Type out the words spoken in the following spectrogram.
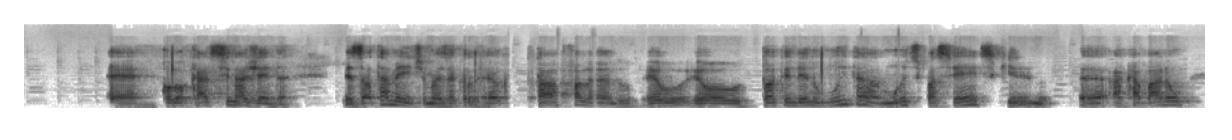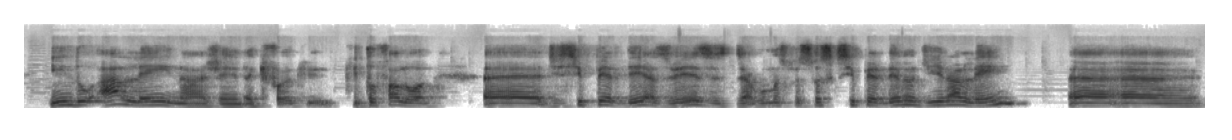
É, colocar-se na agenda. Exatamente, mas é, é o que eu estava falando. Eu estou atendendo muita, muitos pacientes que é, acabaram indo além na agenda, que foi o que, que tu falou, é, de se perder, às vezes, algumas pessoas que se perderam de ir além, é, é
